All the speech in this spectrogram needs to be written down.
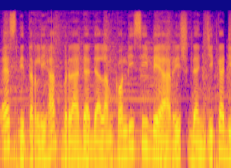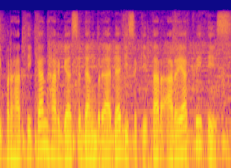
USD terlihat berada dalam kondisi bearish dan jika diperhatikan harga sedang berada di sekitar area kritis.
